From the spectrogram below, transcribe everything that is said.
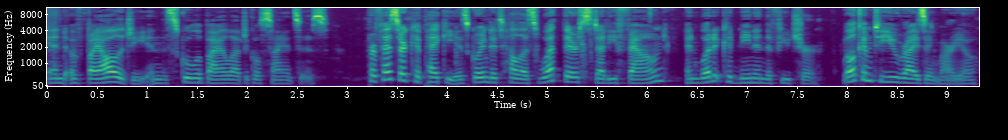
and of Biology in the School of Biological Sciences. Professor Capecchi is going to tell us what their study found and what it could mean in the future. Welcome to U Rising, Mario.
